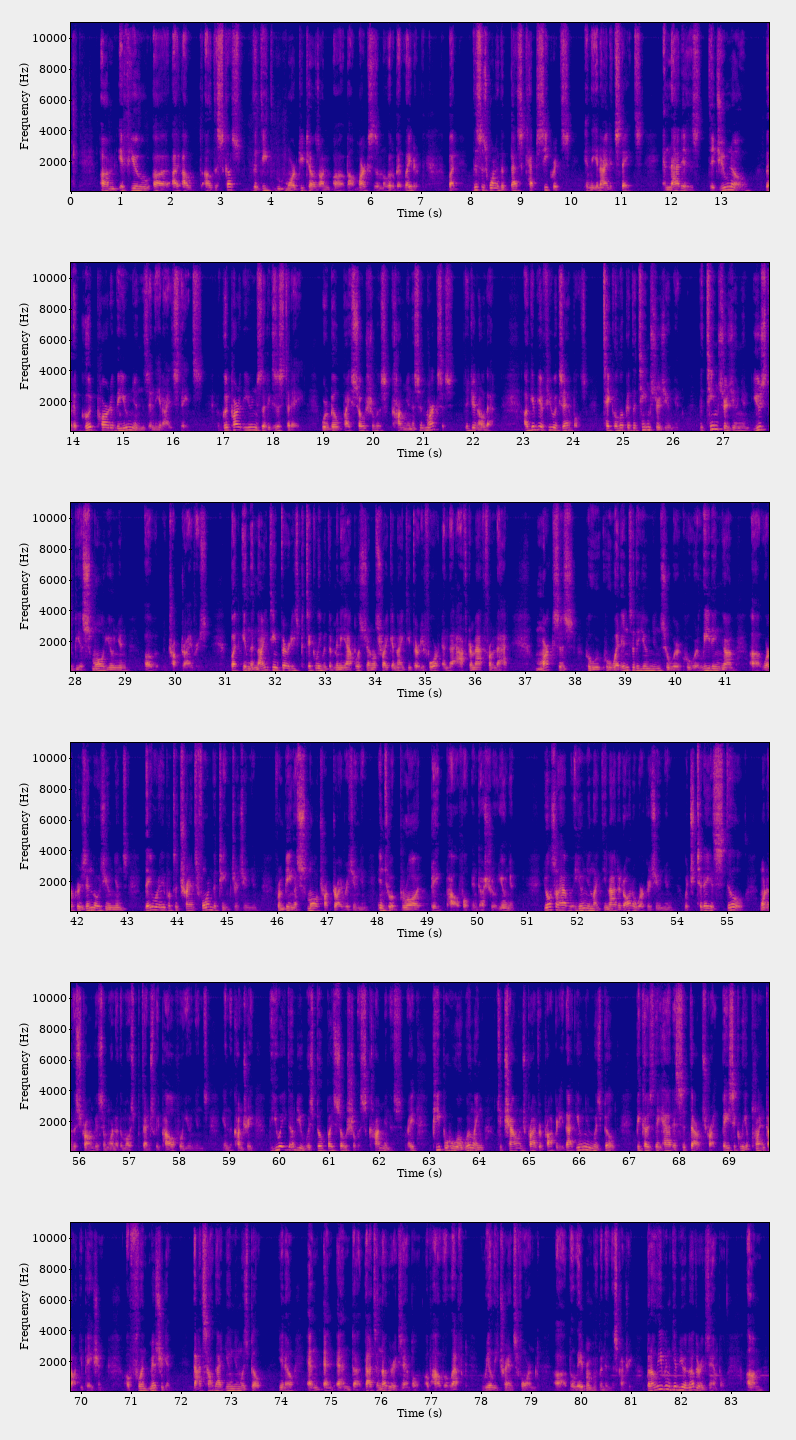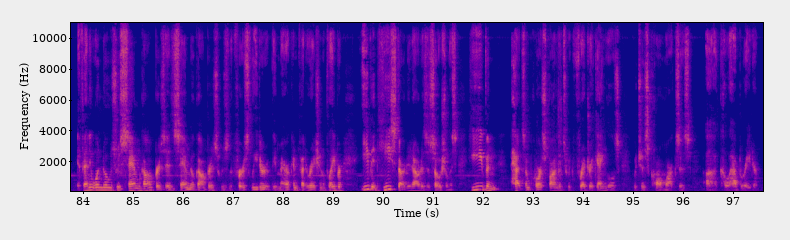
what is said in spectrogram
Um, if you, uh, I, will I'll discuss the de- more details on uh, about Marxism a little bit later, but this is one of the best kept secrets in the United States. And that is, did you know that a good part of the unions in the United States, a good part of the unions that exist today, were built by socialists, communists, and Marxists? Did you know that? I'll give you a few examples. Take a look at the Teamsters Union. The Teamsters Union used to be a small union of truck drivers. But in the 1930s, particularly with the Minneapolis General Strike in 1934 and the aftermath from that, Marxists who, who went into the unions, who were, who were leading um, uh, workers in those unions, they were able to transform the Teamsters Union from being a small truck drivers union into a broad, big, powerful industrial union. You also have a union like the United Auto Workers Union, which today is still one of the strongest and one of the most potentially powerful unions in the country. The UAW was built by socialists, communists, right? People who were willing to challenge private property. That union was built because they had a sit down strike, basically a plant occupation of Flint, Michigan. That's how that union was built, you know, and and and uh, that's another example of how the left really transformed uh, the labor movement in this country. But I'll even give you another example. Um, if anyone knows who Sam Gompers is, Samuel Gompers was the first leader of the American Federation of Labor. Even he started out as a socialist. He even had some correspondence with Frederick Engels, which is Karl Marx's uh, collaborator.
